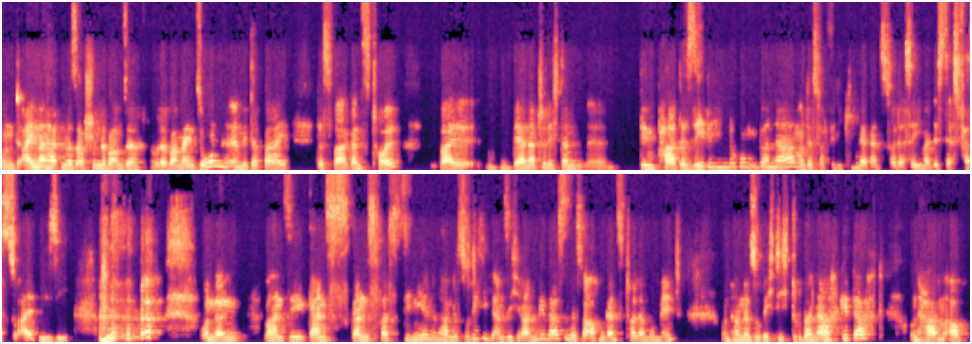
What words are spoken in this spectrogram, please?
Und einmal hatten wir es auch schon, da war unser oder war mein Sohn äh, mit dabei. Das war ganz toll, weil der natürlich dann äh, den Part der Sehbehinderung übernahm. Und das war für die Kinder ganz toll, dass er jemand ist, der ist fast so alt wie sie. und dann waren sie ganz, ganz faszinierend und haben das so richtig an sich rangelassen. Das war auch ein ganz toller Moment und haben da so richtig drüber nachgedacht und haben auch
